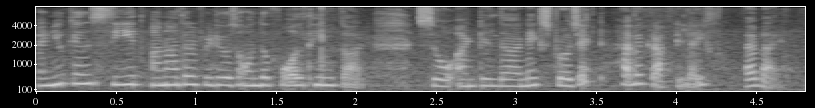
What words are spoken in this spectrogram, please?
And you can see another videos on the fall theme card. So until the next project have a crafty life. Bye bye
